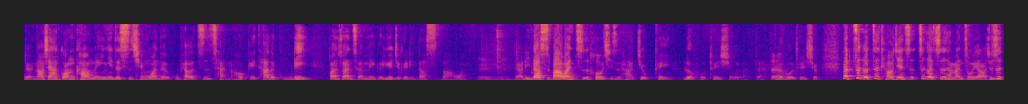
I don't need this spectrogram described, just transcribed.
对，然后现在光靠每一年这四千万的股票的资产，然后给他的股利换算成每个月就可以领到十八万。嗯嗯，对啊，领到十八万之后，其实他就可以乐活退休了。对，对啊、乐活退休。那这个这条件是这个是还蛮重要，就是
